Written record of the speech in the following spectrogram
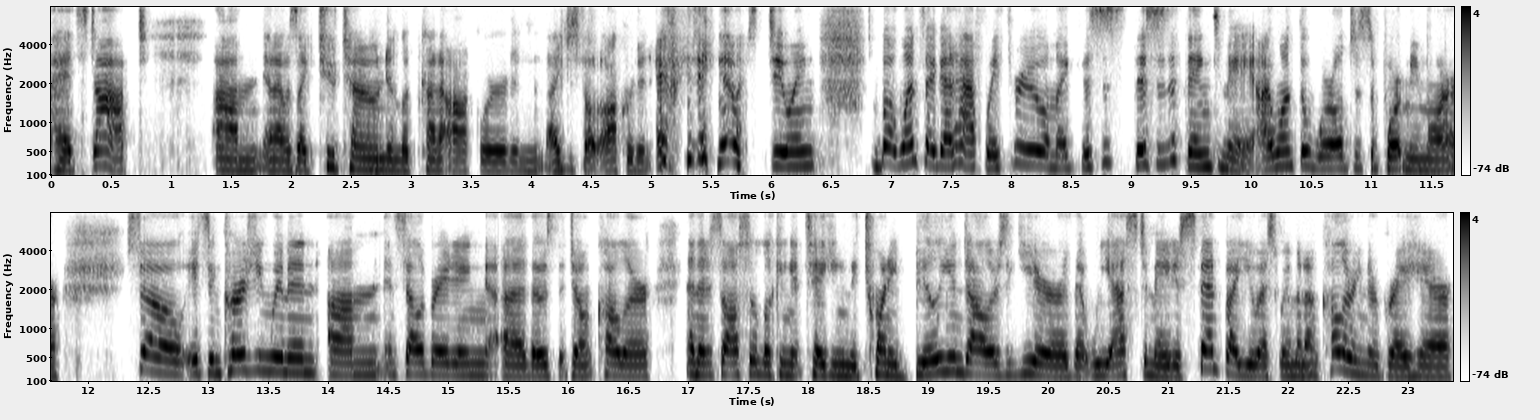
I had stopped um, and I was like two toned and looked kind of awkward, and I just felt awkward in everything I was doing. But once I got halfway through, I'm like, this is this is a thing to me. I want the world to support me more. So it's encouraging women um, and celebrating uh, those that don't color, and then it's also looking at taking the 20 billion dollars a year that we estimate is spent by U.S. women on coloring their gray hair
